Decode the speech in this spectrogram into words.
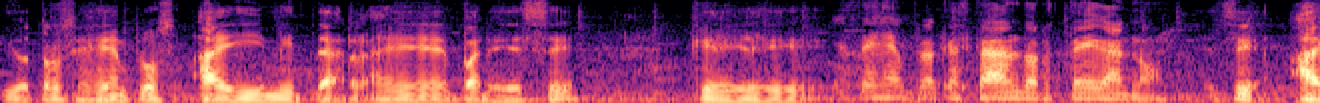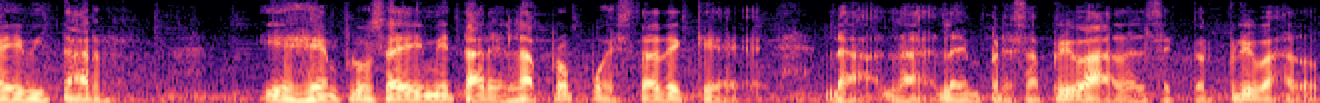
y otros ejemplos a imitar. A mí me parece que Ese ejemplo que está dando Ortega, no. Sí, a evitar. Y ejemplos a imitar es la propuesta de que la, la- la empresa privada, el sector privado,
